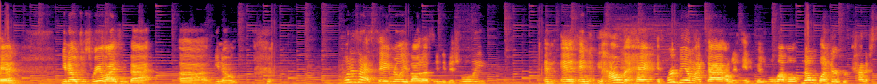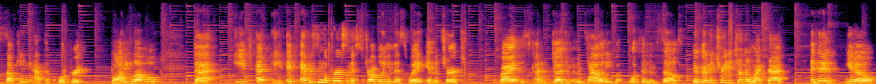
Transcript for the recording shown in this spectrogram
And, you know, just realizing that, uh, you know, what does that say really about us individually? And, and and how in the heck, if we're being like that on an individual level, no wonder we're kind of sucking at the corporate body level that each if every single person is struggling in this way in the church right this kind of judgment mentality but within themselves they're going to treat each other like that. And then you know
